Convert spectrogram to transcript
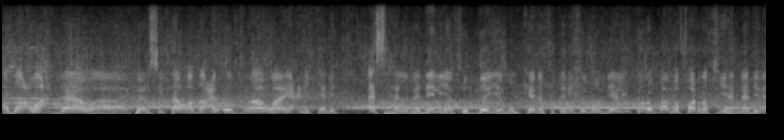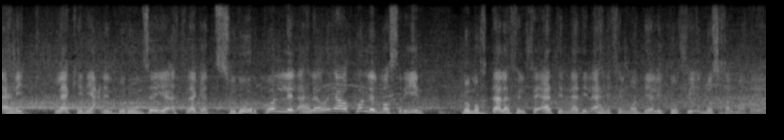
أضاع واحدة وبيرسي تاو أضاع الأخرى ويعني كانت أسهل ميدالية فضية ممكنة في تاريخ الموندياليتو ربما فرط فيها النادي الأهلي. لكن يعني البرونزية أثلجت صدور كل الأهلاوية وكل المصريين بمختلف الفئات النادي الأهلي في الموندياليتو في النسخة الماضية.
